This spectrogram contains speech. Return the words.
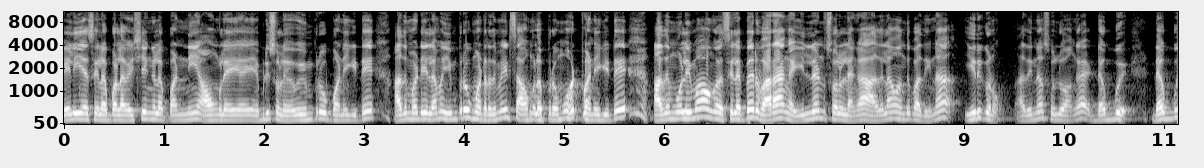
வெளியே சில பல விஷயங்களை பண்ணி அவங்கள எப்படி சொல்ல இம்ப்ரூவ் பண்ணிக்கிட்டு அது மட்டும் இல்லாமல் இம்ப்ரூவ் பண்ணுறது மீன்ஸ் அவங்கள ப்ரொமோட் பண்ணிக்கிட்டு அது மூலிமா அவங்க சில பேர் வராங்க. இல்லைன்னு சொல்லலைங்க. அதெல்லாம் வந்து பார்த்தீங்கன்னா இருக்கணும். அது என்ன சொல்லுவாங்க? டப்பு டப்பு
